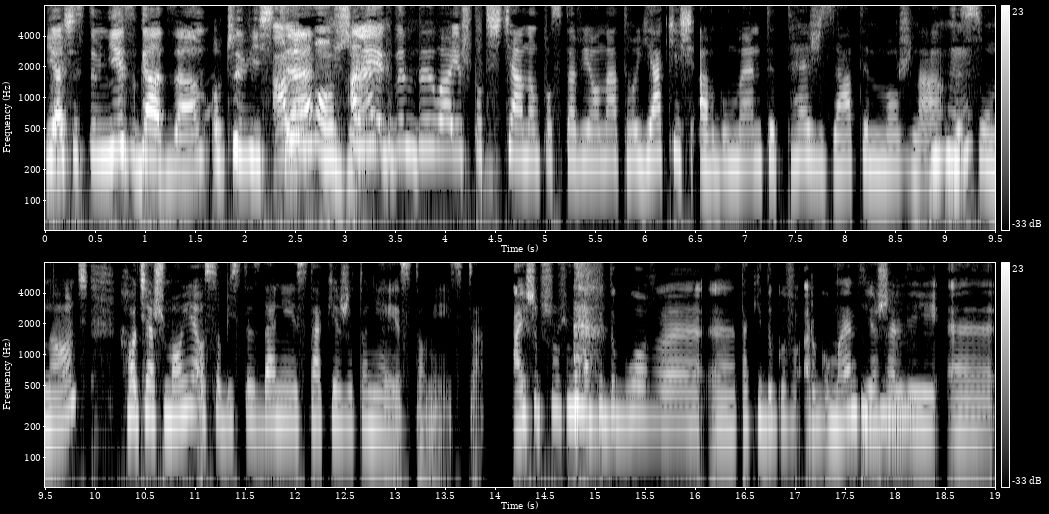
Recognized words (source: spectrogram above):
Ja się z tym nie zgadzam, oczywiście. Ale może. Ale jakbym była już pod ścianą postawiona, to jakieś argumenty też za tym można Mhm. wysunąć, chociaż moje osobiste zdanie jest takie, że to nie jest to miejsce. A jeszcze przyszło mi taki do głowy, e, taki do głowy argument, Mhm. jeżeli e,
